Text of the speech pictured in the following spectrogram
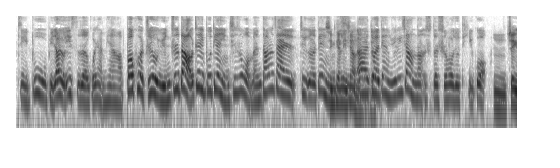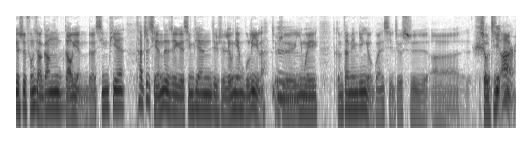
几部比较有意思的国产片啊，包括《只有云知道》这一部电影，其实我们当时在这个电影新片立项哎，对，电影局立项的的时候就提过。嗯，这个是冯小刚导演的新片，他之前的这个新片就是流年不利了，就是因为跟范冰冰有关系，就是呃手机二，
